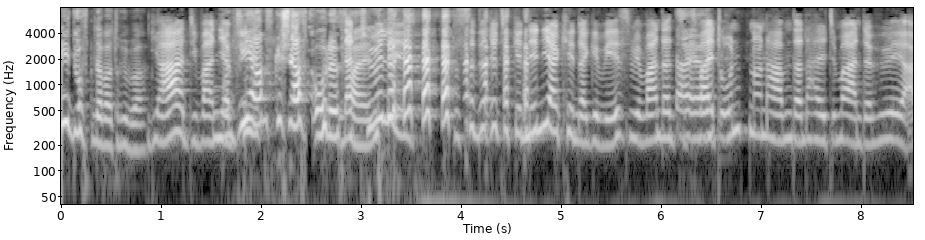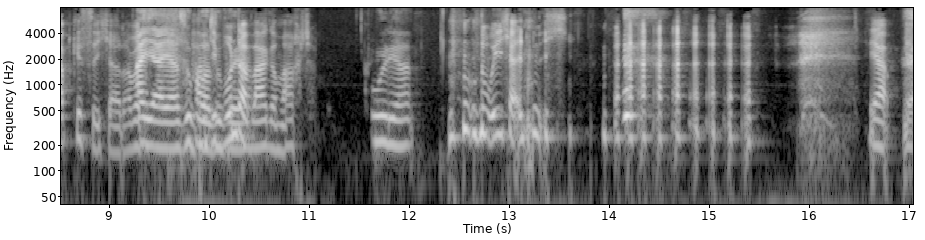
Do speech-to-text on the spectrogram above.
Die durften aber drüber. Ja, die waren ja. Und die haben es geschafft ohne Fallen. Natürlich. Das sind richtige Ninja-Kinder gewesen. Wir waren dann zu ah, zweit ja. unten und haben dann halt immer an der Höhe abgesichert. Aber ah, ja, ja, super, haben die super, wunderbar ja. gemacht. Cool, ja. Nur ich halt nicht. ja. ja.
